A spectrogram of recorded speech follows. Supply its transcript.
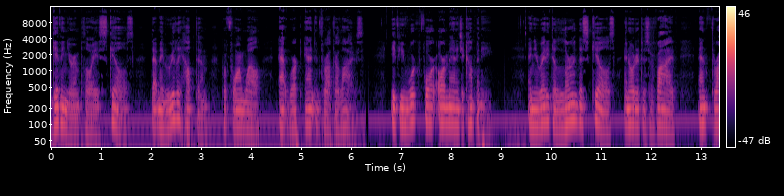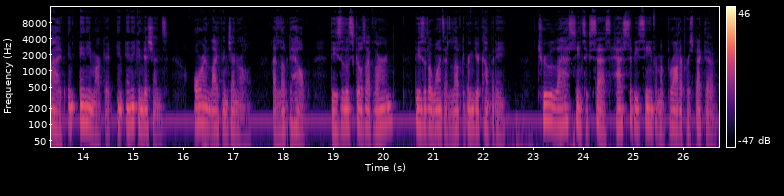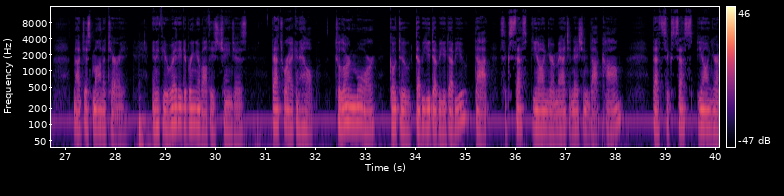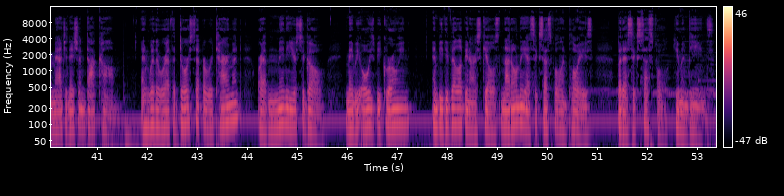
giving your employees skills that may really help them perform well at work and throughout their lives. If you work for or manage a company and you're ready to learn the skills in order to survive and thrive in any market, in any conditions, or in life in general, I'd love to help. These are the skills I've learned. These are the ones I'd love to bring to your company. True lasting success has to be seen from a broader perspective, not just monetary. And if you're ready to bring about these changes, that's where I can help. To learn more, go to www.successbeyondyourimagination.com. That's successbeyondyourimagination.com. And whether we're at the doorstep of retirement or have many years to go, may we always be growing and be developing our skills not only as successful employees, but as successful human beings.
